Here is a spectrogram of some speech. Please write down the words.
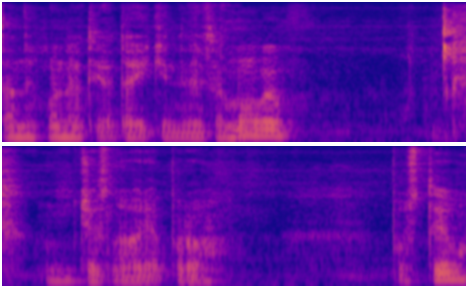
даних монет, я деякі не замовив. Чесно говоря, пропустив.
